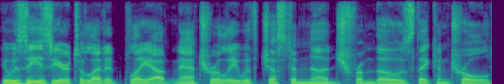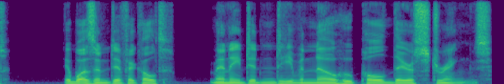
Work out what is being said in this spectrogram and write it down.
It was easier to let it play out naturally with just a nudge from those they controlled. It wasn't difficult. Many didn't even know who pulled their strings.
